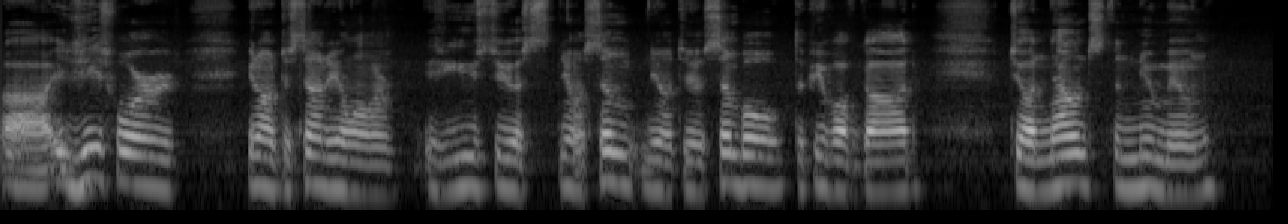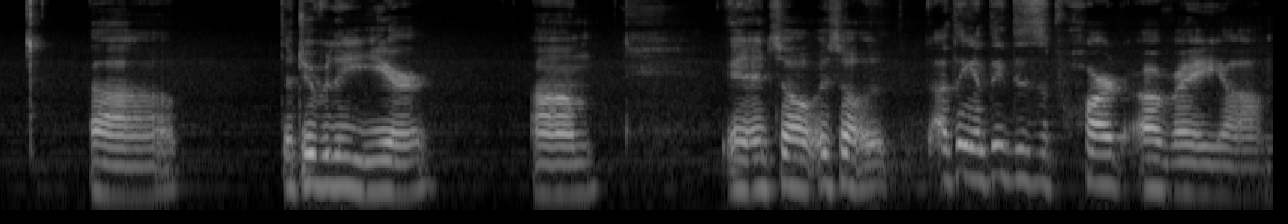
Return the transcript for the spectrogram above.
Uh, it's used for, you know, to sound the alarm. It's used to, you know, sim, you know, to assemble the people of God, to announce the new moon, uh, the jubilee year, um, and, and so so I think I think this is part of a um,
